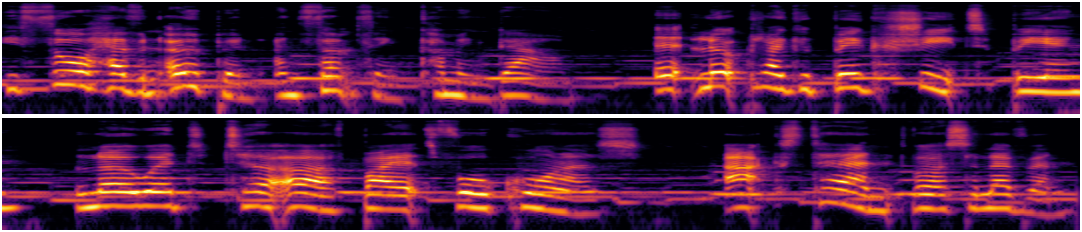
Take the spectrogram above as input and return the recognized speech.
He saw heaven open and something coming down. It looked like a big sheet being lowered to earth by its four corners. Acts 10, verse 11.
